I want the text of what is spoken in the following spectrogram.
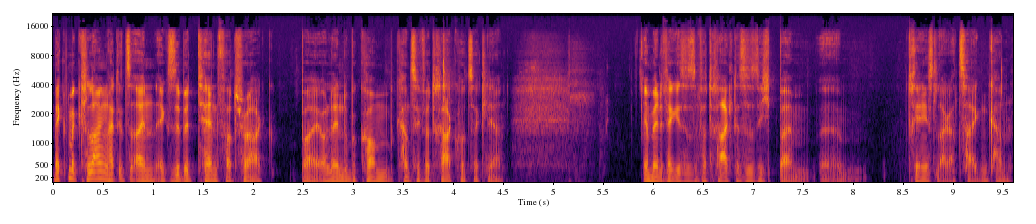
Mac McClung hat jetzt einen Exhibit 10 Vertrag bei Orlando bekommen. Kannst du den Vertrag kurz erklären? Im Endeffekt ist es ein Vertrag, dass er sich beim ähm, Trainingslager zeigen kann.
